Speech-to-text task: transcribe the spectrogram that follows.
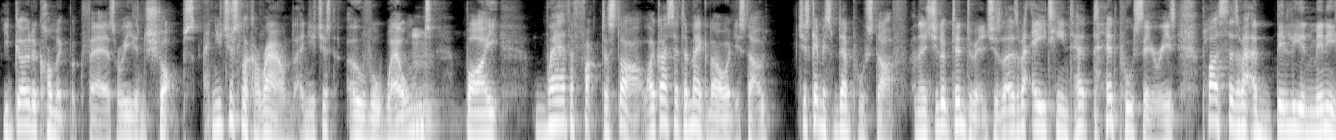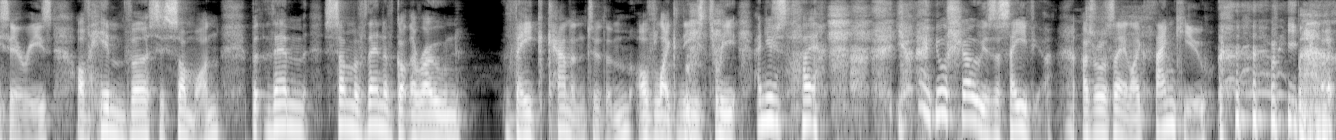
you go to comic book fairs or even shops and you just look around and you're just overwhelmed mm. by where the fuck to start. Like i said to megan i want you to start with, just get me some deadpool stuff. And then she looked into it and she's like there's about 18 Ted- deadpool series plus there's about a billion miniseries of him versus someone but them some of them have got their own vague canon to them of like these three and you're just like your show is a savior i just want to say like thank you for you guys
